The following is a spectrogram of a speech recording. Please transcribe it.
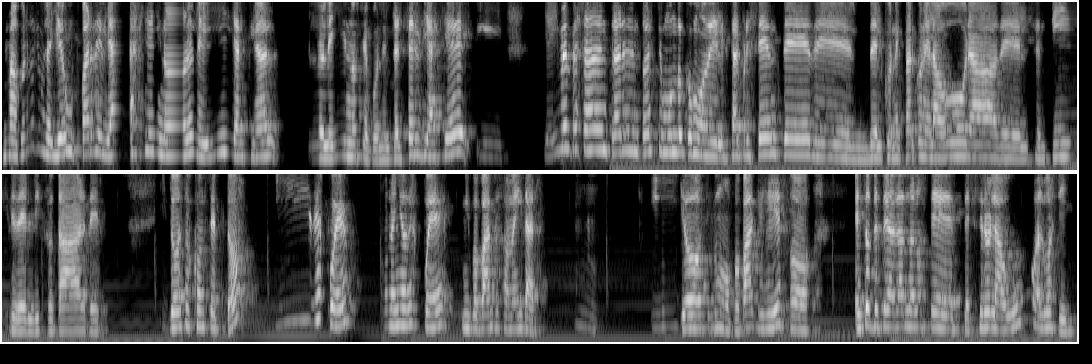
me acuerdo que me lo llevé un par de viajes y no lo leí y al final lo leí, no sé, pues en el tercer viaje y, y, ahí me empecé a entrar en todo este mundo como del estar presente, del, del conectar con el ahora, del sentir, del disfrutar, del, y todos estos conceptos. Y después, un año después, mi papá empezó a meditar. Y yo así como, papá, ¿qué es eso? Esto te estoy hablando, no sé, tercero la U algo así.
